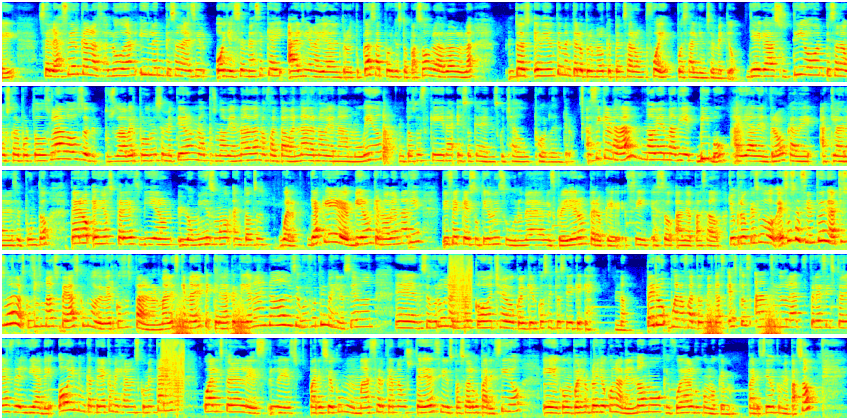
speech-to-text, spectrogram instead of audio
se le acercan, la saludan y le empiezan a decir, oye, se me hace que hay alguien allá dentro de tu casa porque esto pasó, bla, bla, bla, bla. Entonces, evidentemente lo primero que pensaron fue, pues alguien se metió. Llega su tío, empiezan a buscar por todos lados, pues a ver por dónde se metieron, no, pues no había nada, no faltaba nada, no había nada movido. Entonces, ¿qué era eso que habían escuchado por dentro? Así que nada, no había nadie vivo allá adentro, cabe aclarar ese punto, pero ellos tres vieron lo mismo, entonces, bueno, ya que vieron que no había nadie, Dice que su tío ni su novia les creyeron, pero que sí, eso había pasado. Yo creo que eso, eso se siente de gacho, es una de las cosas más feas como de ver cosas paranormales, que nadie te crea, que te digan, ay no, de seguro fue tu imaginación, eh, de seguro la luz del coche o cualquier cosito así de que, eh, no. Pero bueno, fantasmitas, estas han sido las tres historias del día de hoy. Me encantaría que me dijeran en los comentarios cuál historia les, les pareció como más cercana a ustedes, si les pasó algo parecido, eh, como por ejemplo yo con la del gnomo, que fue algo como que parecido que me pasó,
